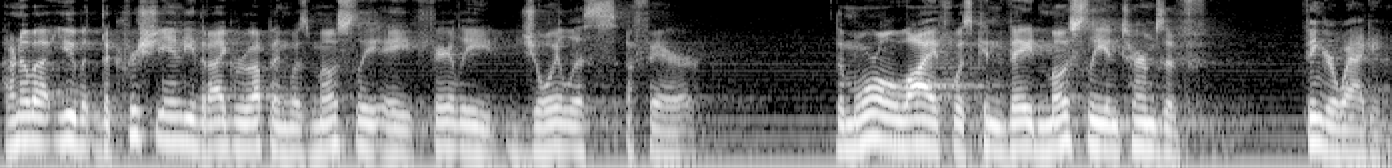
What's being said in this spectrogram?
I don't know about you, but the Christianity that I grew up in was mostly a fairly joyless affair. The moral life was conveyed mostly in terms of finger wagging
